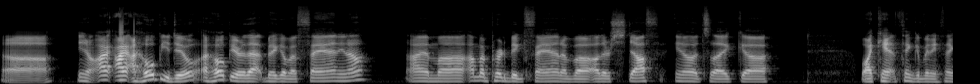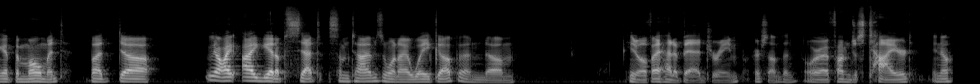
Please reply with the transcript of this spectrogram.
Uh, you know, I, I hope you do. I hope you're that big of a fan. You know, I'm, uh, I'm a pretty big fan of uh, other stuff. You know, it's like. Uh, well, I can't think of anything at the moment, but uh, you know, I, I get upset sometimes when I wake up and um, you know, if I had a bad dream or something, or if I'm just tired, you know,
